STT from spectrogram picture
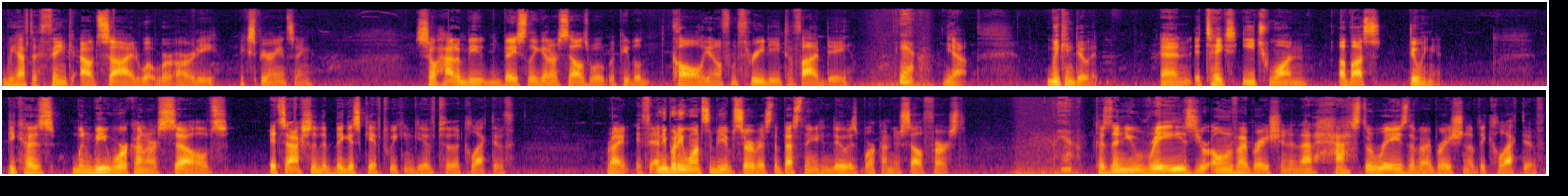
we have to think outside what we're already experiencing. So how to be basically get ourselves what, what people call, you know, from 3D to 5D. Yeah, Yeah. We can do it. And it takes each one of us doing it. Because when we work on ourselves, it's actually the biggest gift we can give to the collective. Right? If anybody wants to be of service, the best thing you can do is work on yourself first. yeah, Because then you raise your own vibration, and that has to raise the vibration of the collective.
